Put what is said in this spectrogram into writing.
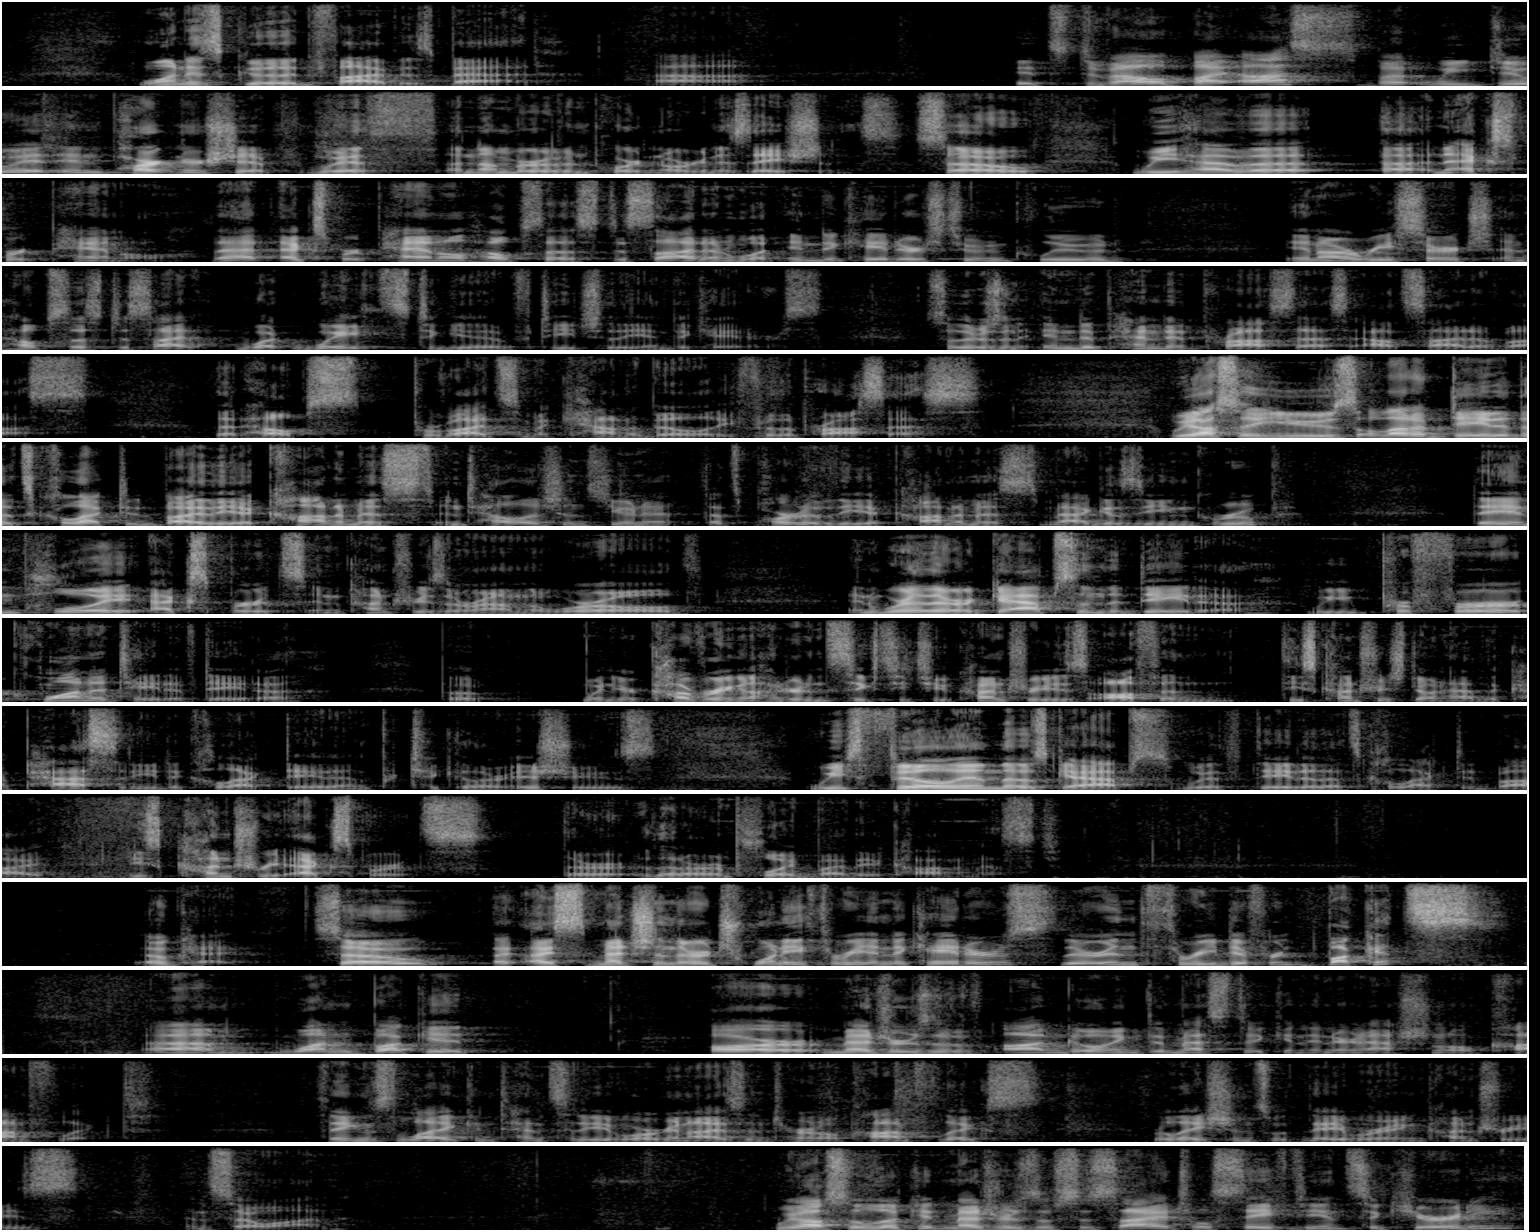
One is good, five is bad. Uh, it's developed by us, but we do it in partnership with a number of important organizations. So we have a, uh, an expert panel. That expert panel helps us decide on what indicators to include in our research and helps us decide what weights to give to each of the indicators. So there's an independent process outside of us that helps provide some accountability for the process. We also use a lot of data that's collected by the Economist Intelligence Unit. That's part of the Economist magazine group. They employ experts in countries around the world. And where there are gaps in the data, we prefer quantitative data. But when you're covering 162 countries, often these countries don't have the capacity to collect data in particular issues. We fill in those gaps with data that's collected by these country experts that are, that are employed by The Economist. Okay, so I, I, mentioned there are 23 indicators. They're in three different buckets. Um, one bucket are measures of ongoing domestic and international conflict. Things like intensity of organized internal conflicts, relations with neighboring countries, and so on. We also look at measures of societal safety and security,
